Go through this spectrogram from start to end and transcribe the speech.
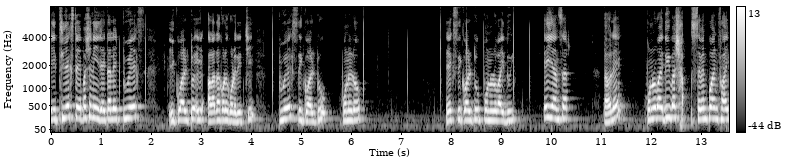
এই থ্রি এক্সটা এ পাশে নিয়ে যাই তাহলে টু এক্স ইকুয়াল টু এই আলাদা করে করে দিচ্ছি। টু এক্স ইকুয়াল টু পনেরো এক্স ইকুয়াল টু পনেরো বাই দুই। এই অ্যান্সার তাহলে পনেরো বাই দুই বা সেভেন পয়েন্ট ফাইভ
